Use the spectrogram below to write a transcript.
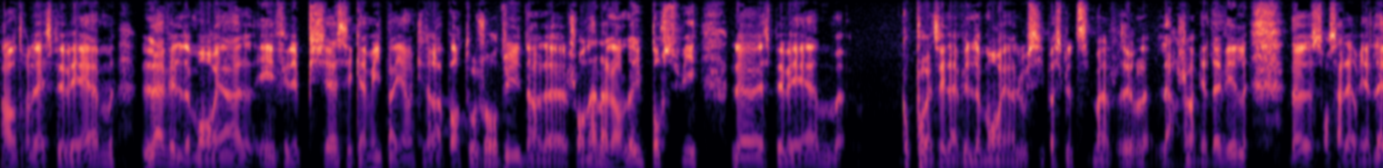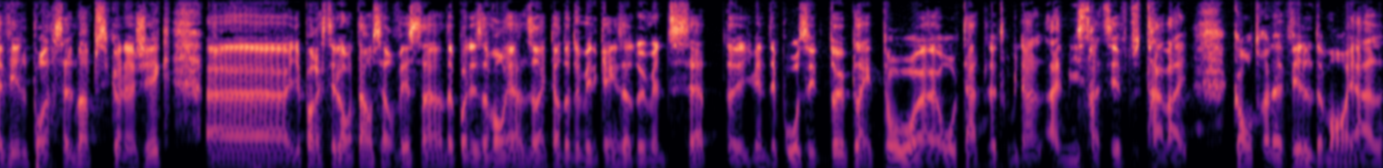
entre le SPVM, la Ville de Montréal et Philippe Pichet. C'est Camille Payan qui le rapporte aujourd'hui dans le journal. Alors là, il poursuit le SPVM qu'on pourrait dire la ville de Montréal aussi, parce qu'ultimement, je veux dire, l'argent vient de la ville, de, son salaire vient de la ville, pour harcèlement psychologique. Euh, il n'est pas resté longtemps au service hein, de police de Montréal, directeur de 2015 à 2017. il vient de déposer deux plaintes au, euh, au TAT, le tribunal administratif du travail, contre la ville de Montréal.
